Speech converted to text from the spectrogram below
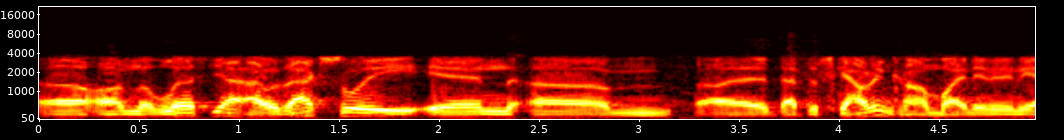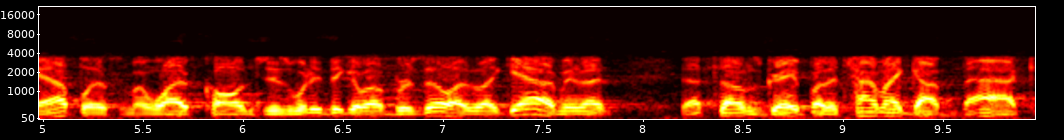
uh, on the list. Yeah, I was actually in um, uh, at the scouting combine in Indianapolis. And my wife called and she says, "What do you think about Brazil?" I was like, "Yeah, I mean that that sounds great." By the time I got back,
